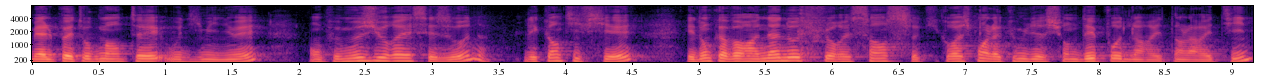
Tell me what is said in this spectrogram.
mais elle peut être augmentée ou diminuée. On peut mesurer ces zones, les quantifier, et donc avoir un anneau de fluorescence qui correspond à l'accumulation de dépôts dans la rétine.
